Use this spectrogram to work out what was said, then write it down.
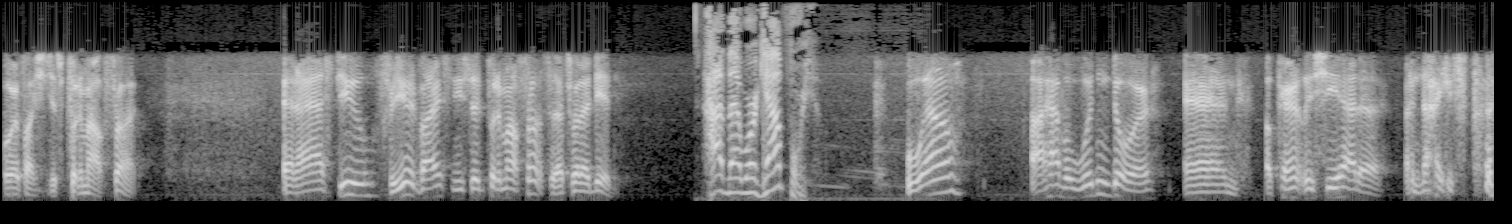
or if I should just put them out front. And I asked you for your advice, and you said put them out front, so that's what I did. How'd that work out for you? Well, I have a wooden door, and apparently she had a, a knife.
